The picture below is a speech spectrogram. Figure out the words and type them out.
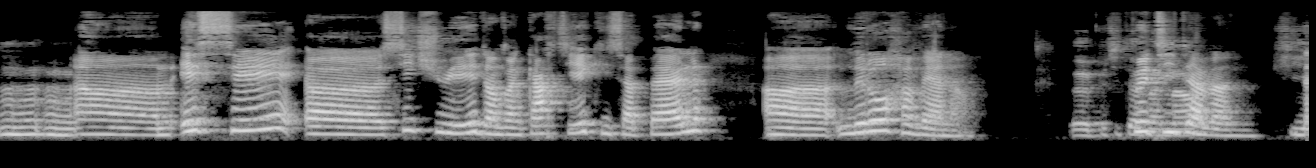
Mhm, mhm. Euh, et c'est euh, situé dans un quartier qui s'appelle euh, Little Havana. Euh, petite Havana, Petite Havane. qui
